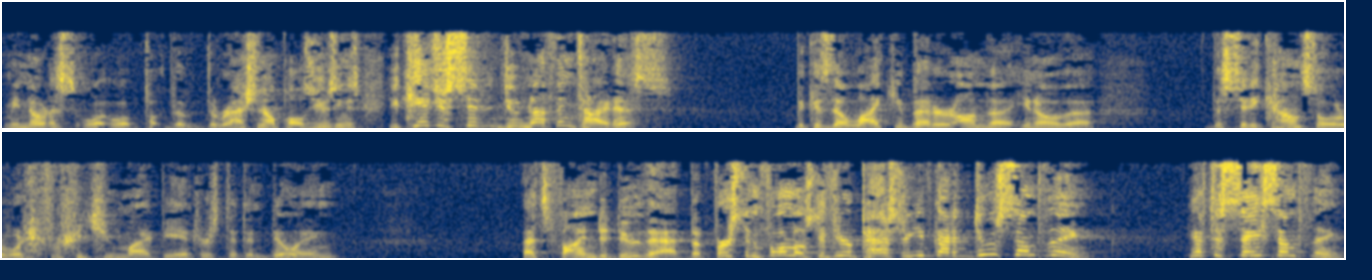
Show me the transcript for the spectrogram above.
I mean, notice what, what the, the rationale Paul's using is you can't just sit and do nothing, Titus, because they'll like you better on the, you know, the, the city council or whatever you might be interested in doing. That's fine to do that. But first and foremost, if you're a pastor, you've got to do something. You have to say something.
